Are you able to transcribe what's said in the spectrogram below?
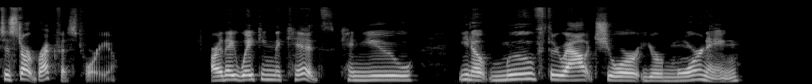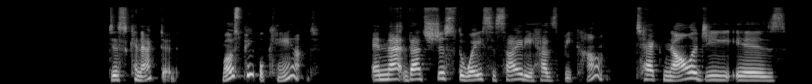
to start breakfast for you? Are they waking the kids? Can you, you know, move throughout your, your morning disconnected? Most people can't. And that, that's just the way society has become. Technology is,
